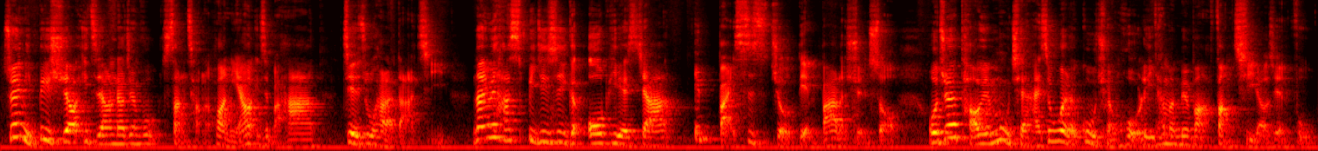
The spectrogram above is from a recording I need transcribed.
所以你必须要一直让廖健富上场的话，你要一直把他借助他的打击。那因为他是毕竟是一个 OPS 加一百四十九点八的选手。我觉得桃园目前还是为了顾全火力，他们没有办法放弃廖健富。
